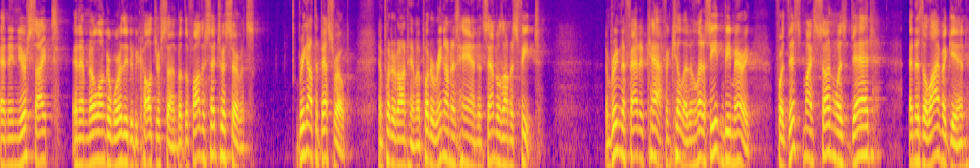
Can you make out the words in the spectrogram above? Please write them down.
and in your sight, and am no longer worthy to be called your son. But the father said to his servants, Bring out the best robe and put it on him, and put a ring on his hand and sandals on his feet. And bring the fatted calf and kill it, and let us eat and be merry. For this my son was dead and is alive again.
